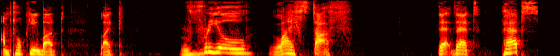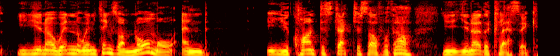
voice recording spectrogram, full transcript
I'm talking about like real life stuff that, that perhaps, you know, when, when things are normal and you can't distract yourself with, oh, you, you know, the classic,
